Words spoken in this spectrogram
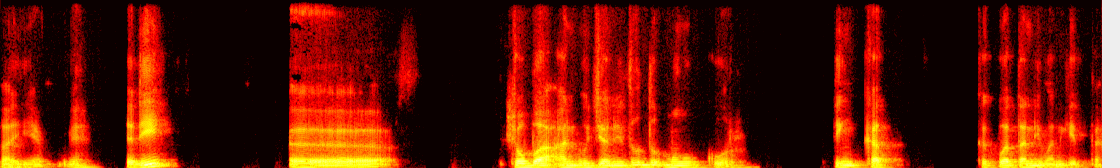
Baik, ya. Jadi eh, cobaan ujian itu untuk mengukur tingkat kekuatan iman kita.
